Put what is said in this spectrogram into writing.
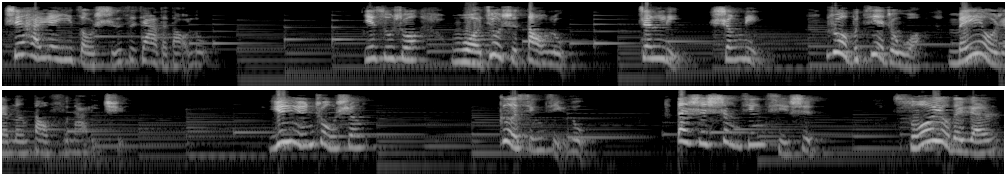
谁还愿意走十字架的道路？耶稣说：“我就是道路、真理、生命。若不借着我，没有人能到父那里去。”芸芸众生各行己路，但是圣经启示，所有的人。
